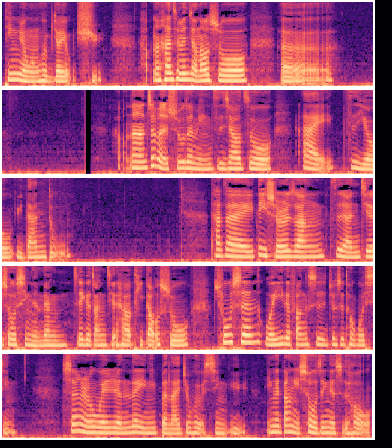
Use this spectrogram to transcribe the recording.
听原文会比较有趣。好，那他这边讲到说，呃，好，那这本书的名字叫做。爱、自由与单独。他在第十二章“自然接受性能量”这个章节，还有提到说，出生唯一的方式就是透过性。生而为人类，你本来就会有性欲，因为当你受精的时候，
